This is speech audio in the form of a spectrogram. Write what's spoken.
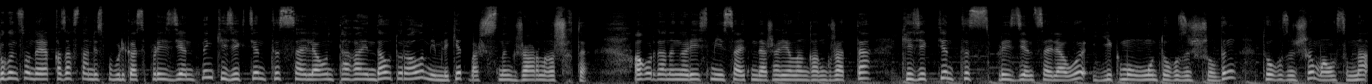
Бүгін сондай Қазақстан Республикасы президентінің кезектен тыс сайлауын тағайындау туралы мемлекет басшысының жарлығы шықты. Ақорданың ресми сайтында жарияланған құжатта кезектен тыс президент сайлауы 2019 жылдың 9 маусымына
